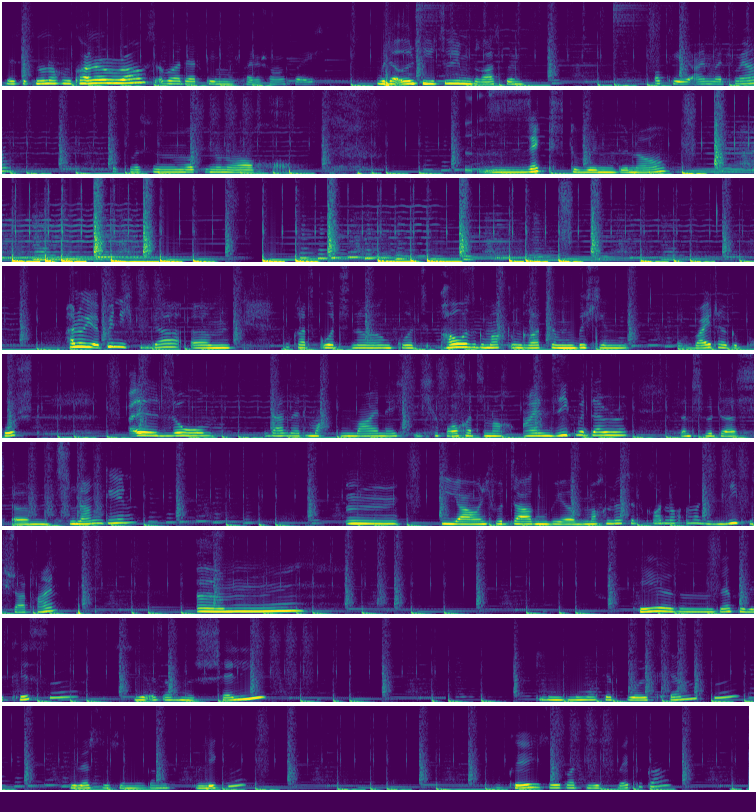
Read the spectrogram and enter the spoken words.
Hier ist jetzt nur noch ein Conor raus, aber der hat gegen mich keine Chance, weil ich mit der Ulti zu ihm Gras bin. Okay, ein Match mehr. Jetzt müssen, muss ich nur noch 6 gewinnen, genau. Hallo, hier bin ich wieder. Ähm, ich habe gerade kurz eine kurze Pause gemacht und gerade schon ein bisschen weiter gepusht. Also, damit meine ich, ich brauche jetzt noch einen Sieg mit Daryl, sonst wird das ähm, zu lang gehen. Mm, ja, und ich würde sagen, wir machen das jetzt gerade noch einmal, diesen Sieg. Ich starte rein. Ähm. Okay, hier sind sehr viele Kisten. Hier ist auch eine Shelly. Gegen die muss jetzt wohl kämpfen. Die lässt sich hier gar nicht blicken. Okay, ich sehe gerade, die ist weggegangen.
